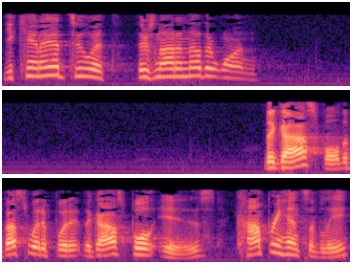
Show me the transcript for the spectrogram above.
You can't add to it. There's not another one. The gospel, the best way to put it, the gospel is comprehensively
